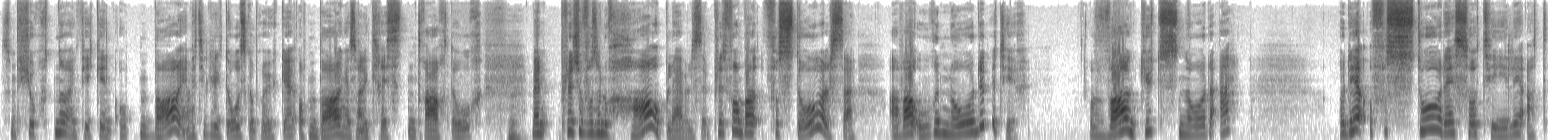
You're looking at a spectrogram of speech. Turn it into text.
som 14-åring fikk en åpenbaring. Jeg vet ikke hvilket ord jeg skal bruke. Åpenbaring er sånn et kristent, rart ord. Mm. Men plutselig får en sånn ha-opplevelse. Plutselig får man bare forståelse av hva ordet nåde betyr. Og hva Guds nåde er. Og det å forstå det så tidlig at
